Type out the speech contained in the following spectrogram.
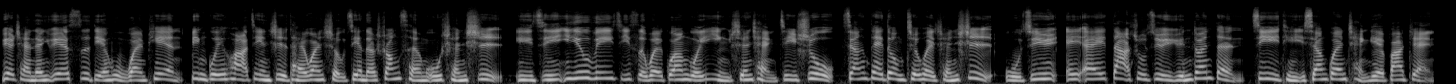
月产能约四点五万片，并规划建制台湾首建的双层无尘室，以及 EUV 极紫外光微影生产技术，将带动智慧城市、五 G、AI、大数据、云端等记忆体相关产业发。发展。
